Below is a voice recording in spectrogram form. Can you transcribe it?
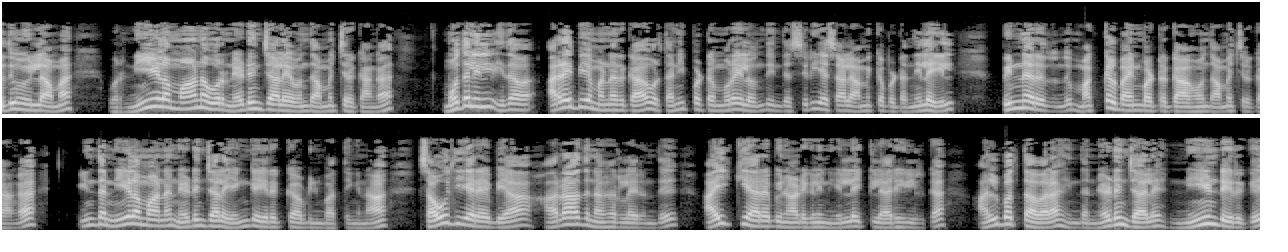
எதுவும் இல்லாம ஒரு நீளமான ஒரு நெடுஞ்சாலையை வந்து அமைச்சிருக்காங்க. முதலில் இத அரேபிய மன்னருக்காக ஒரு தனிப்பட்ட முறையில வந்து இந்த சிறிய சாலை அமைக்கப்பட்ட நிலையில் பின்னர் இது வந்து மக்கள் பயன்பாட்டிற்காக வந்து அமைச்சிருக்காங்க. இந்த நீளமான நெடுஞ்சாலை எங்க இருக்கு அப்படின்னு பாத்தீங்கன்னா சவுதி அரேபியா ஹராத் நகர்ல இருந்து ஐக்கிய அரபு நாடுகளின் எல்லைக்கு அருகில் இருக்க அல்பத்தா வர இந்த நெடுஞ்சாலை நீண்டு இருக்கு.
